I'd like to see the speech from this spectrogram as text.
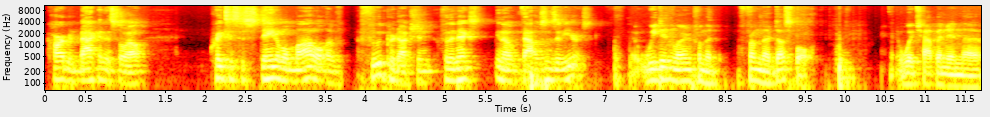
carbon back in the soil creates a sustainable model of food production for the next, you know, thousands of years. we didn't learn from the from the Dust Bowl, which happened in the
